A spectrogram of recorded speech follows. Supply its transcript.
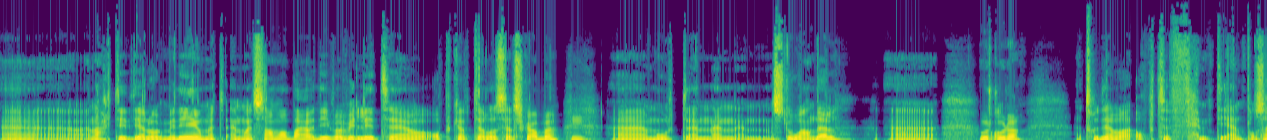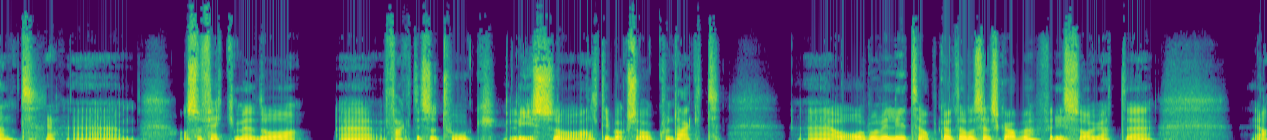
eh, en aktiv dialog med de om et, om et, samarbeid, og de var villige til å oppkapitale selskapet mm. eh, mot en, en, en, stor andel. Eh, Hvor stor da? Jeg tror det var opptil 51 ja. Eh, og så fikk vi da eh, Faktisk så tok Lyse og Altibox og kontakt. Eh, og òg var villig til å oppgradere selskapet, for de så at eh, ja,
